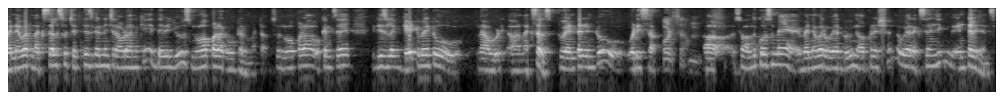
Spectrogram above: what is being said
వెన్ ఎవర్ నక్సల్స్ ఛత్తీస్గఢ్ నుంచి రావడానికి they will use Nuapada route అనమాట so Nuapada can say it is like gateway to Naxals to enter into Odisha. So అందుకోసమే whenever we are doing operation we are exchanging intelligence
